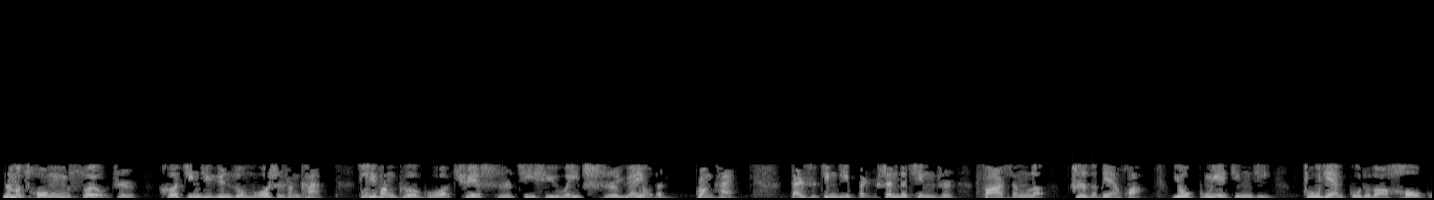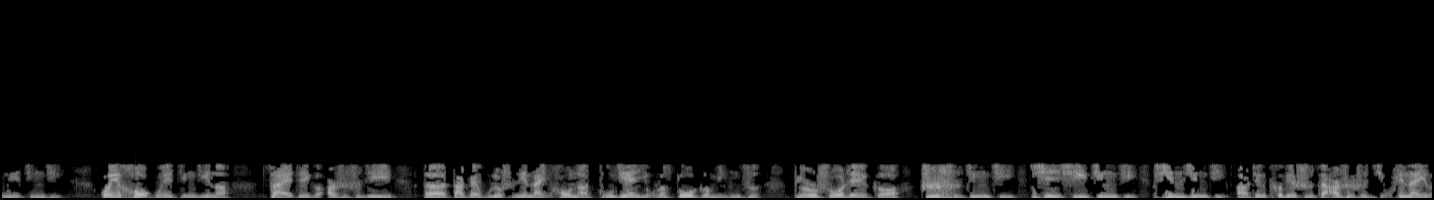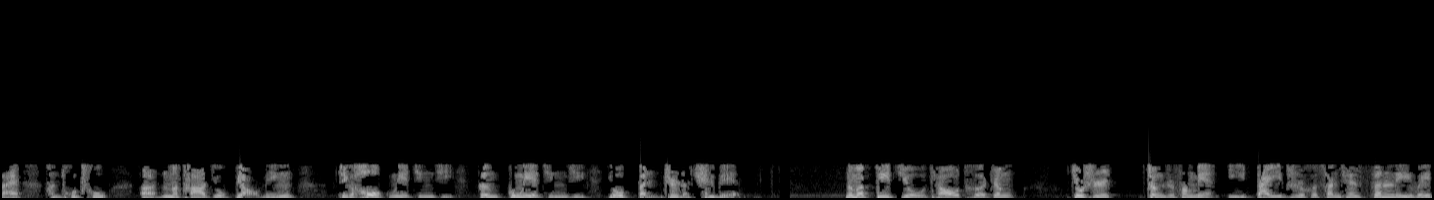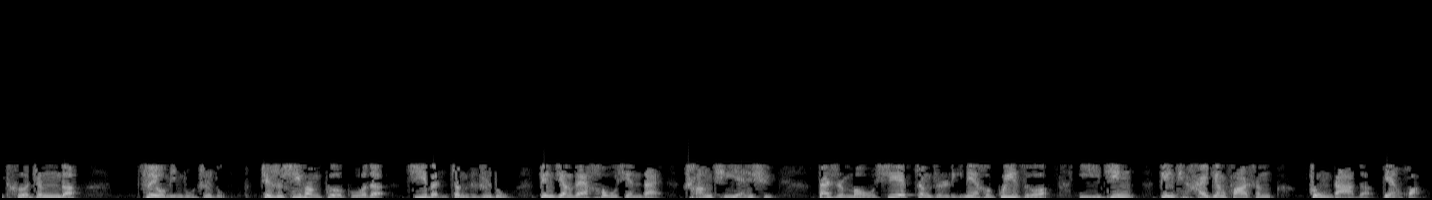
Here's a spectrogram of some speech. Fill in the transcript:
那么，从所有制和经济运作模式上看，西方各国确实继续维持原有的状态，但是经济本身的性质发生了质的变化，由工业经济逐渐过渡到后工业经济。关于后工业经济呢？在这个二十世纪呃大概五六十年代以后呢，逐渐有了多个名字，比如说这个知识经济、信息经济、新经济啊，这个特别是在二十世纪九十年代以来很突出啊。那么它就表明这个后工业经济跟工业经济有本质的区别。那么第九条特征就是政治方面以代议制和三权分立为特征的自由民主制度，这是西方各国的。基本政治制度，并将在后现代长期延续。但是，某些政治理念和规则已经，并且还将发生重大的变化。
